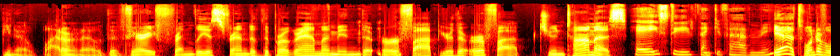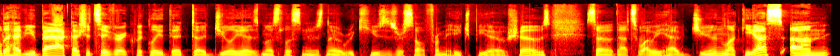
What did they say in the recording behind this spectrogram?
you know, I don't know, the very friendliest friend of the program. I mean, the ERFOP. You're the ERFOP. June Thomas. Hey, Steve. Thank you for having me. Yeah, it's wonderful to have you back. I should say very quickly that uh, Julia, as most listeners know, recuses herself from HBO shows. So that's why we have June. Lucky us. Um,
